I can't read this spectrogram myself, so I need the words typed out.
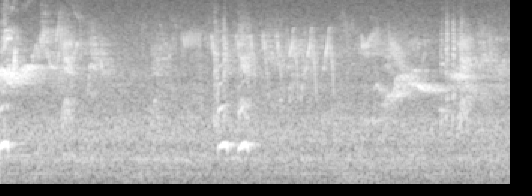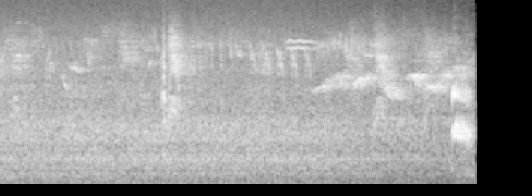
Woo!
